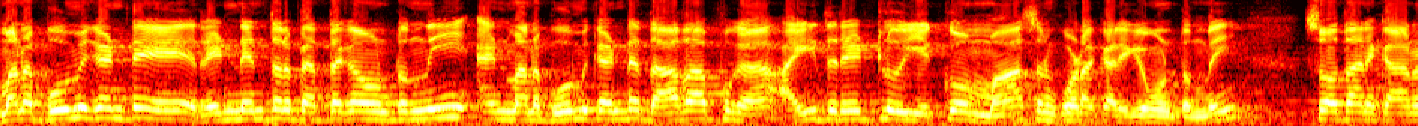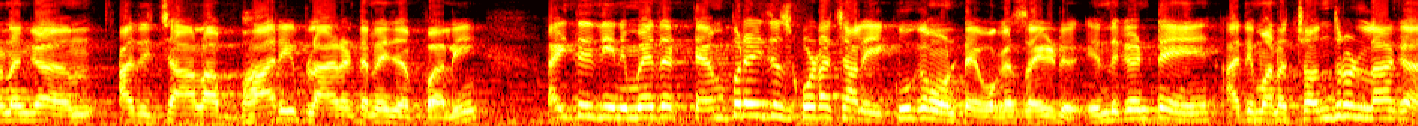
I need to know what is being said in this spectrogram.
మన భూమి కంటే రెండింతలు పెద్దగా ఉంటుంది. అండ్ మన భూమి కంటే దాదాపుగా ఐదు రెట్లు ఎక్కువ మాసను కూడా కలిగి ఉంటుంది. సో దాని కారణంగా అది చాలా భారీ ప్లానెట్ అనే చెప్పాలి. అయితే దీని మీద టెంపరేచర్స్ కూడా చాలా ఎక్కువగా ఉంటాయి ఒక సైడ్ ఎందుకంటే అది మన చంద్రుడిలాగా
